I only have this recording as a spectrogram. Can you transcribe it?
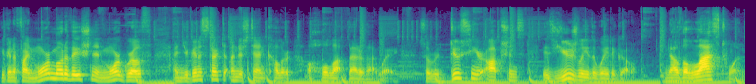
you're gonna find more motivation and more growth and you're gonna start to understand color a whole lot better that way. So reducing your options is usually the way to go. Now the last one,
